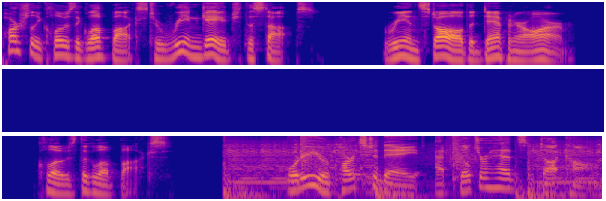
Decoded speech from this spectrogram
Partially close the glove box to re-engage the stops. Reinstall the dampener arm. Close the glove box. Order your parts today at filterheads.com.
